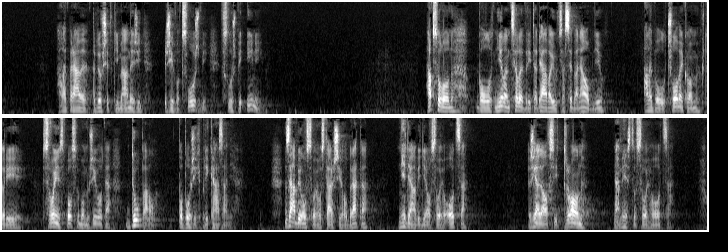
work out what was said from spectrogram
Ale práve predovšetkým máme žiť život služby, v služby iným. Absolón bol nielen celebrita dávajúca seba na obdiv, ale bol človekom, ktorý svojím spôsobom života dúpal po Božích prikázaniach. Zabil svojho staršieho brata, nedávidel svojho otca, žiadal si trón na miesto svojho otca.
